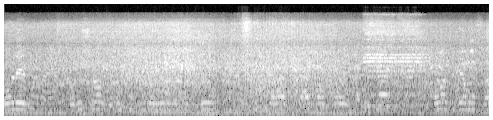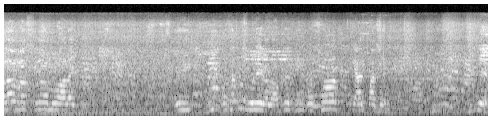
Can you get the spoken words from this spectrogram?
ওয়ার্ডের সদস্য সবার প্রতি আমার সালাম আসসালামু আলাইকুম। এই দুই কথাগুলো বলে গেল, আপনার দুই বছর বুঝলেন?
